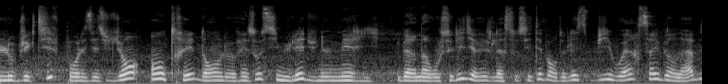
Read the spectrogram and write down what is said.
L'objectif pour les étudiants, entrer dans le réseau simulé d'une mairie. Bernard Roussely dirige la société bordelaise Beware Cyber Labs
